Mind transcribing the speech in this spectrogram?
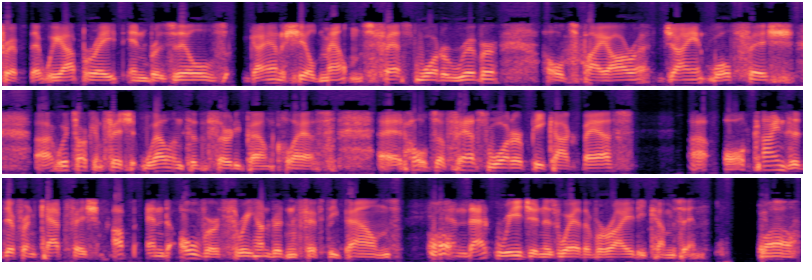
trip that we operate in Brazil's Guiana Shield Mountains. Fastwater River holds Payara, giant wolffish. Uh, we're talking fish well into the 30 pound class. Uh, it holds a fastwater peacock bass uh, all kinds of different catfish up and over 350 pounds. And that region is where the variety comes in. Wow.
